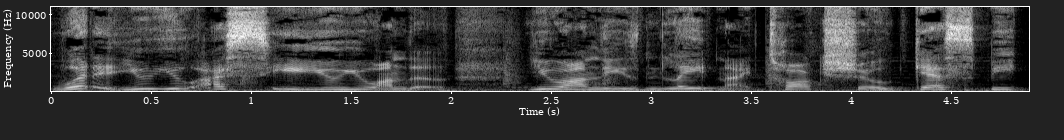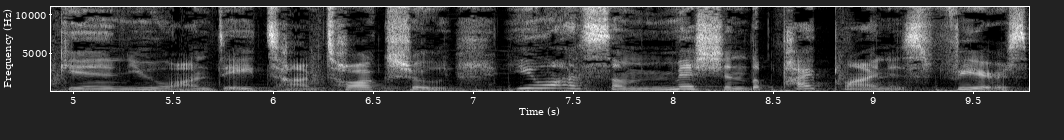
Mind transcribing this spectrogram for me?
What you you I see you you on the you on these late night talk show guest speaking, you on daytime talk show, you on some mission. The pipeline is fierce.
